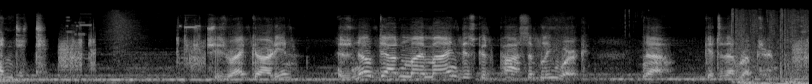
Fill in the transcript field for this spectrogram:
end it. She's right, Guardian. There's no doubt in my mind this could possibly work. Now, get to that rupture.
